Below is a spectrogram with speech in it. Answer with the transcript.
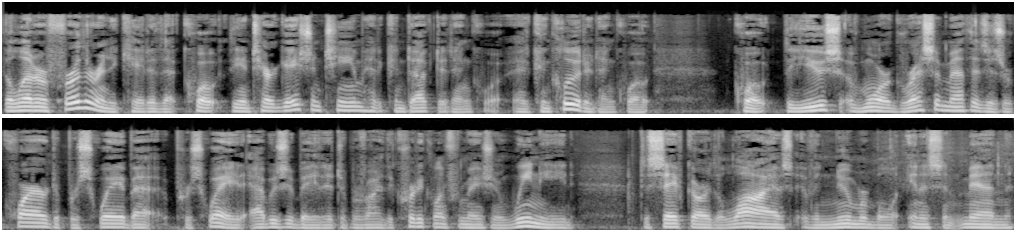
The letter further indicated that, quote, the interrogation team had conducted, end quote, had concluded, end quote, quote, the use of more aggressive methods is required to persuade, persuade Abu Zubaydah to provide the critical information we need to safeguard the lives of innumerable innocent men,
